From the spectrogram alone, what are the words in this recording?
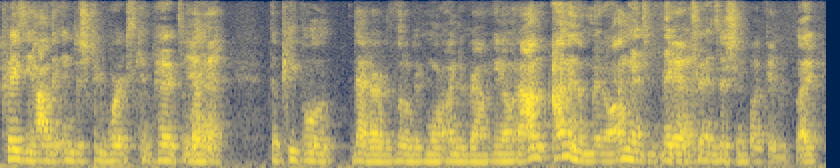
crazy how the industry works compared to Yeah. like the people that are a little bit more underground. You know, and I'm I'm in the middle. I'm making making Yeah. the transition. fucking Like,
